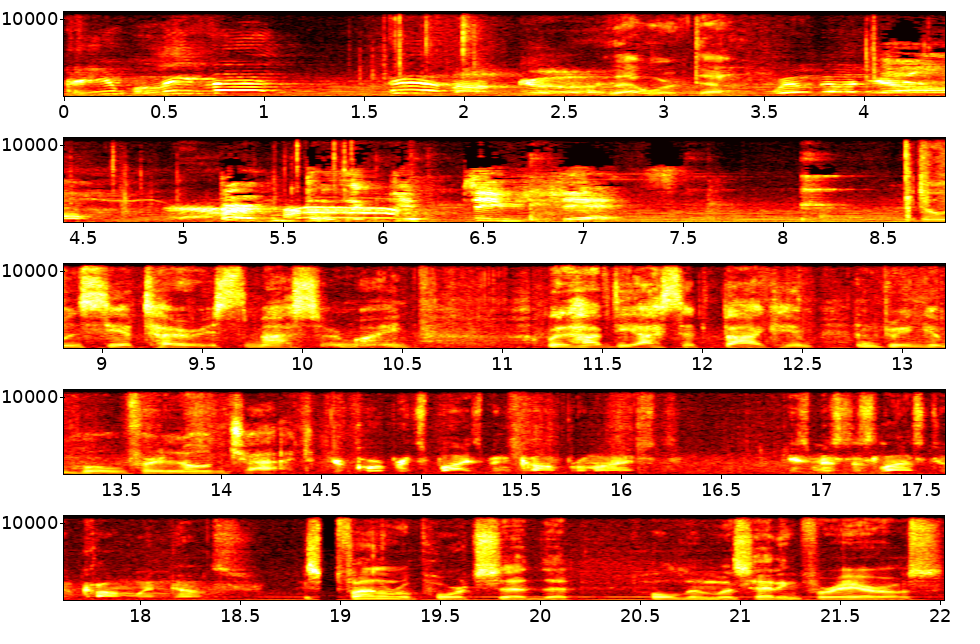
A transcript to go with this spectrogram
Can you believe that? Damn, I'm good. That worked out. Well done, y'all. Burton doesn't give two shits. I don't see a terrorist mastermind. We'll have the asset bag him and bring him home for a long chat. Your corporate spy's been compromised. He's missed his last two com windows. His final report said that Holden was heading for Eros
